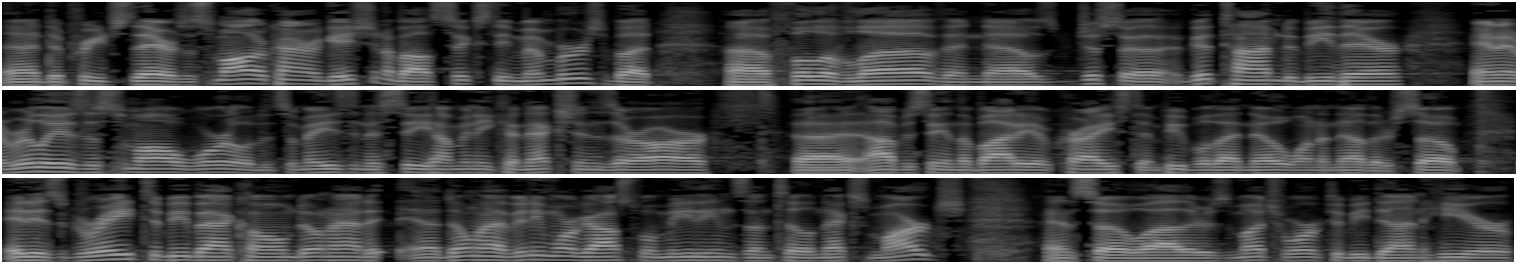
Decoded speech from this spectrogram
uh, to preach there. It's a smaller congregation, about 60 members, but uh, full of love, and uh, it was just a good time to be there. And it really is a small world. It's amazing to see how many connections there are, uh, obviously, in the body of Christ and people that know one another. So it is great to be back home. Don't have uh, don't have any more gospel meetings until next March, and so uh, there's much work to be done here.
